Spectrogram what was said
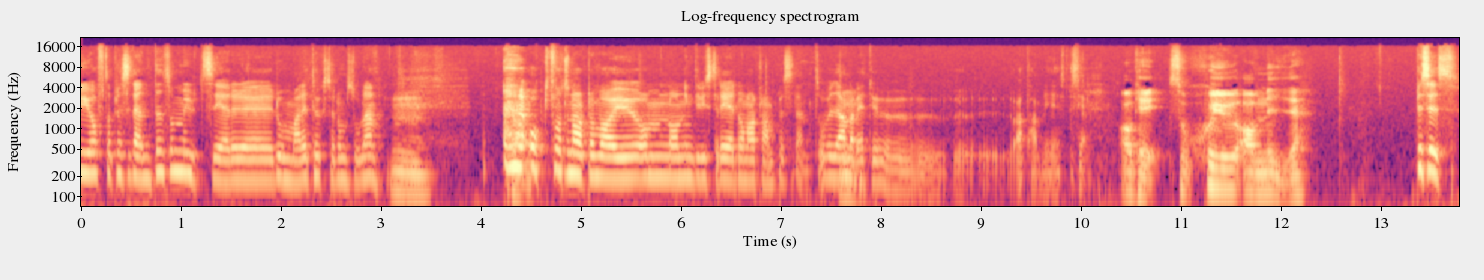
är ju ofta presidenten som utser eh, domare till högsta domstolen. Mm. Och 2018 var ju, om någon inte visste det, Donald Trump president. Och vi alla Mm. vet ju eh, att han är speciell. Okej, så 7 av 9. Precis.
